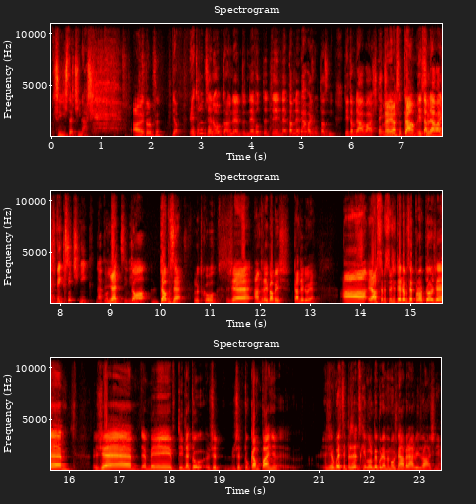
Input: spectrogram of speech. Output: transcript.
Kříž, začínáš. A je to dobře? Jo, je to dobře, no, tam, ne, ne, ty ne, tam nedáváš otazník, ty tam dáváš tečku. Ne, já se ptám, Ty jestli- tam dáváš vykřičník na konci. Je si to dobře, Ludku, že Andrej Babiš kandiduje. A já si myslím, že to je dobře proto, že, že my v týhle tu, že, že tu kampaň, že vůbec ty prezidentské volby budeme možná brát víc vážně.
